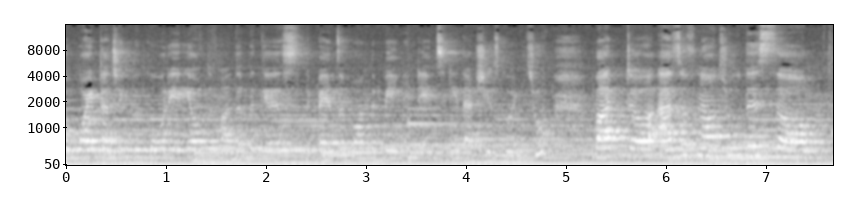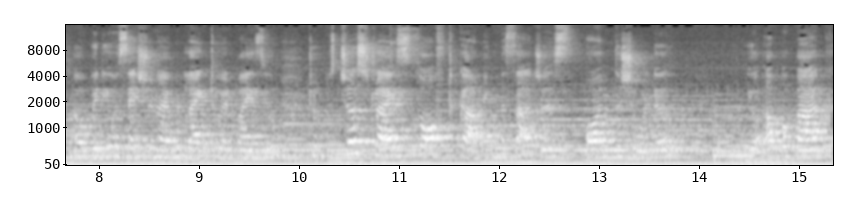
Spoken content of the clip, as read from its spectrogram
avoid touching the core area of the mother because it depends upon the pain intensity that she is going through. But uh, as of now, through this uh, uh, video session, I would like to advise you to just try soft calming massages on the shoulder, your upper back,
